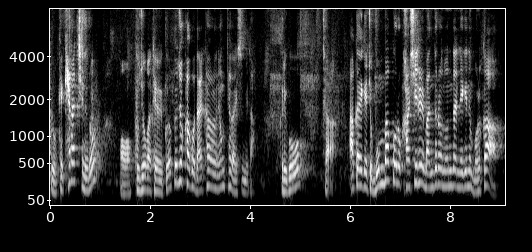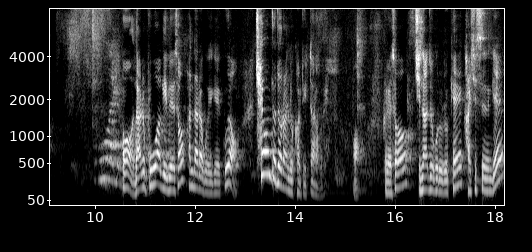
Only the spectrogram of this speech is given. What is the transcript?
이렇게 케라틴으로 어, 구조가 되어 있고요. 뾰족하고 날카로운 형태가 있습니다. 그리고 자, 아까 얘기했죠. 몸 밖으로 가시를 만들어 놓는다는 얘기는 뭘까? 어, 나를 보호하기 위해서 한다라고 얘기했고요. 체온 조절하는 역할도 있다라고 그래요. 어, 그래서 진화적으로 이렇게 가시 쓰는 게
